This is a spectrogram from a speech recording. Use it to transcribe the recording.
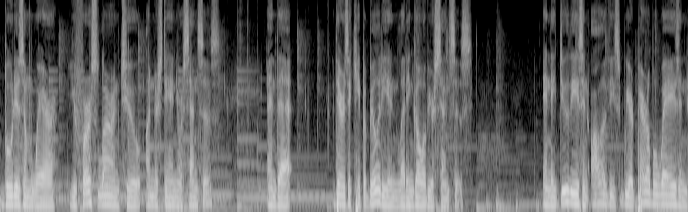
Buddhism, where you first learn to understand your senses and that there is a capability in letting go of your senses. And they do these in all of these weird parable ways, and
